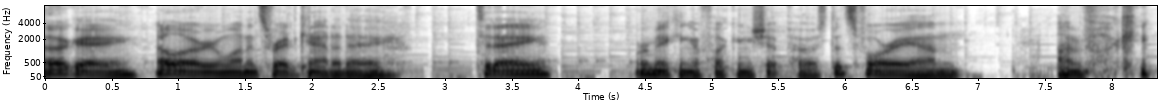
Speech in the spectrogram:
okay, hello everyone, it's Redd Canaday. Today, we're making a fucking shit post. It's 4 a.m. I'm fucking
